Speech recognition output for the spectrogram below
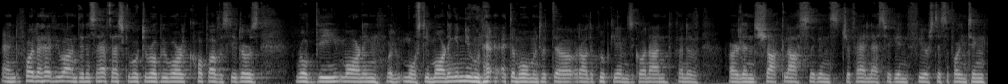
And while I have you on, Denis, I have to ask you about the Rugby World Cup. Obviously, there's rugby morning, well, mostly morning and noon at the moment with, the, with all the group games going on. Kind of Ireland shock loss against Japan last weekend, fierce, disappointing. Do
